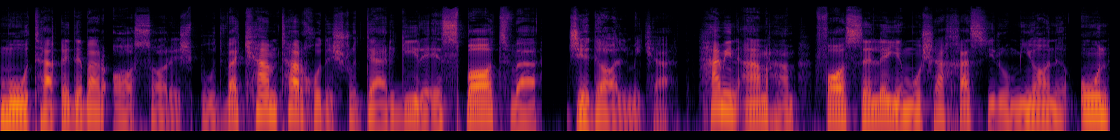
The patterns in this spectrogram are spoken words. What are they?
معتقد بر آثارش بود و کمتر خودش رو درگیر اثبات و جدال می‌کرد. همین امر هم فاصله مشخصی رو میان اون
